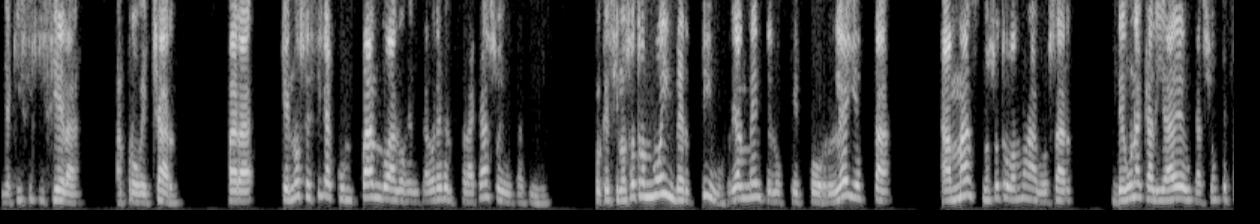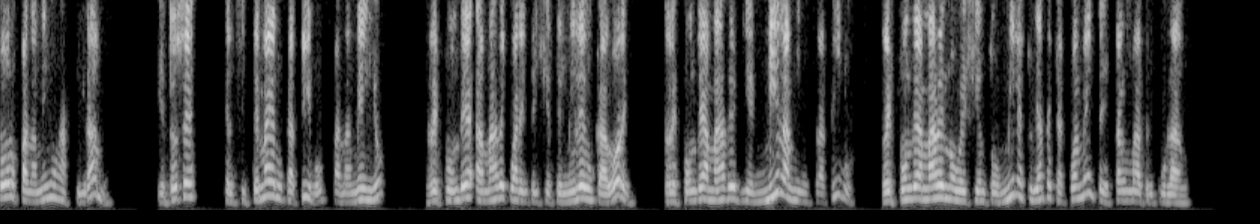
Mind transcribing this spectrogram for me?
y aquí sí quisiera aprovechar para que no se siga culpando a los educadores del fracaso educativo. Porque si nosotros no invertimos realmente lo que por ley está, jamás nosotros vamos a gozar de una calidad de educación que todos los panameños aspiramos. Y entonces el sistema educativo panameño responde a más de 47 mil educadores, responde a más de 10 mil administrativos, responde a más de 900 mil estudiantes que actualmente están matriculados.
